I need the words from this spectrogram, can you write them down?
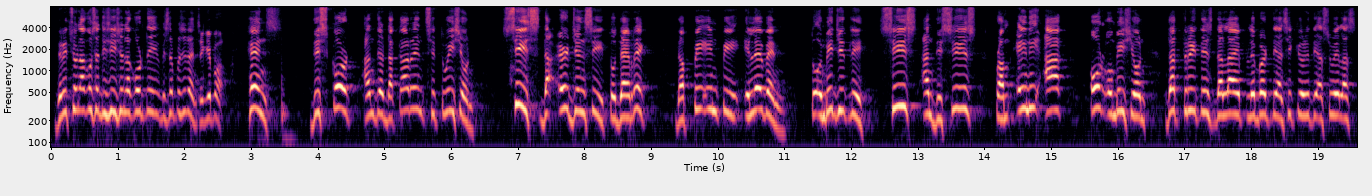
Diretso na ako sa decision ng Korte, Mr. President. Sige po. Hence, this court, under the current situation, sees the urgency to direct the PNP 11 to immediately cease and desist from any act or omission that threatens the life, liberty, and security as well as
